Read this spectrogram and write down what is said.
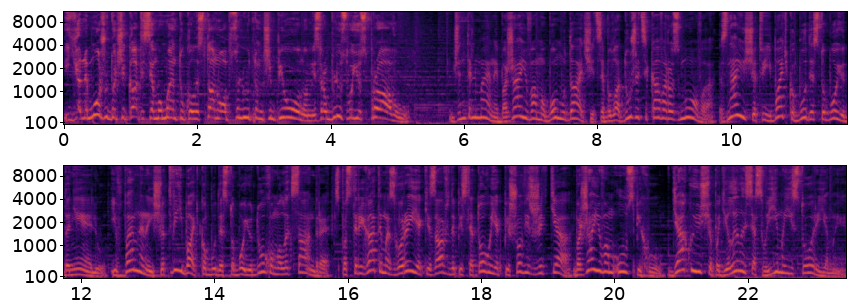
І я не можу дочекатися моменту, коли стану абсолютним чемпіоном і зроблю свою справу. Джентльмени, бажаю вам обом удачі. Це була дуже цікава розмова. Знаю, що твій батько буде з тобою, Даніелю, і впевнений, що твій батько буде з тобою духом, Олександре. Спостерігатиме згори, як і завжди, після того, як пішов із життя. Бажаю вам успіху. Дякую, що поділилися своїми історіями.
